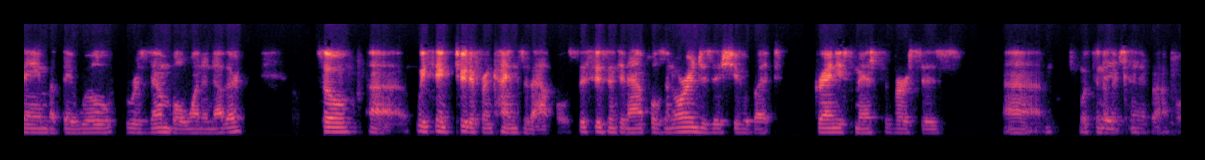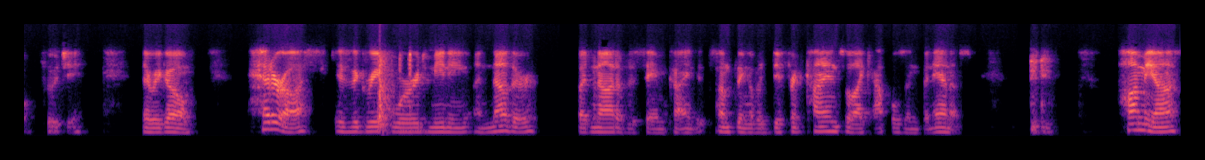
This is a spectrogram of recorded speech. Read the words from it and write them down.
same, but they will resemble one another. So uh, we think two different kinds of apples. This isn't an apples and oranges issue, but Granny Smith versus uh, what's another Fuji. kind of apple? Fuji. There we go. Heteros is the Greek word meaning another, but not of the same kind. It's something of a different kind, so like apples and bananas. Hamios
